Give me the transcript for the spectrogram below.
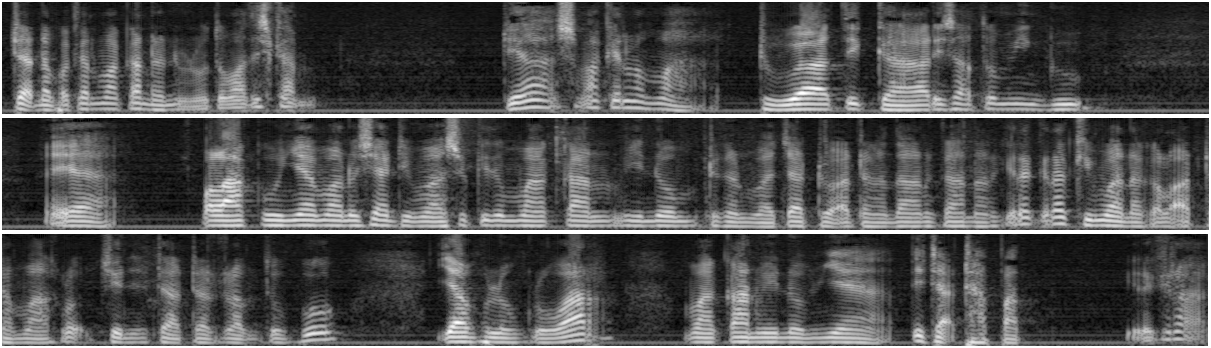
tidak dapatkan makan dan minum otomatis kan dia semakin lemah. Dua tiga hari satu minggu ya pelakunya manusia yang dimasuki itu makan minum dengan baca doa dengan tangan kanan. Kira-kira gimana kalau ada makhluk jin sudah ada dalam tubuh yang belum keluar makan minumnya tidak dapat kira-kira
